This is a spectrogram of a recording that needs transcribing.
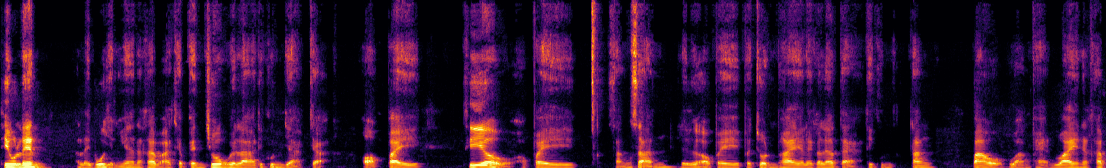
เที่ยวเล่นอะไรพวกอย่างเงี้ยนะครับ อาจจะเป็นช่วงเวลาที่คุณอยากจะออกไปเที่ยวออกไปสังสรรค์ หรือออกไปประจนภัยอะไรก็แล้วแต่ที่คุณตั้งเป้าวางแผนไว้นะครับ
